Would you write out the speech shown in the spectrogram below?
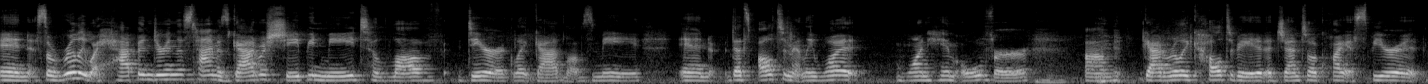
And so, really, what happened during this time is God was shaping me to love Derek like God loves me. And that's ultimately what won him over. Um, God really cultivated a gentle, quiet spirit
